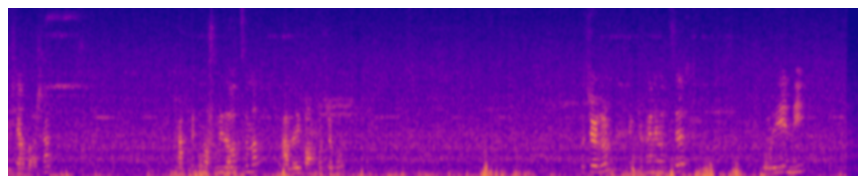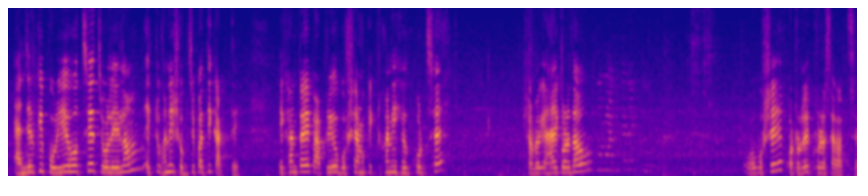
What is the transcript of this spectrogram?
বিশাল বাসা। থাকতে কোনো অসুবিধা হচ্ছে না, ভালোই কমফোর্টেবল চলুন, একটুখানি হচ্ছে পরিয়ে নিই। অ্যাঞ্জেলকে পরিয়ে হচ্ছে চলে এলাম একটুখানি সবজিপাতি কাটতে। এখানটায় পাপড়িও বসে আমাকে একটুখানি হেল্প করছে। সবাইকে হাই করে দাও। ও বসে পটলের খুঁড়ে ছাড়াচ্ছে।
